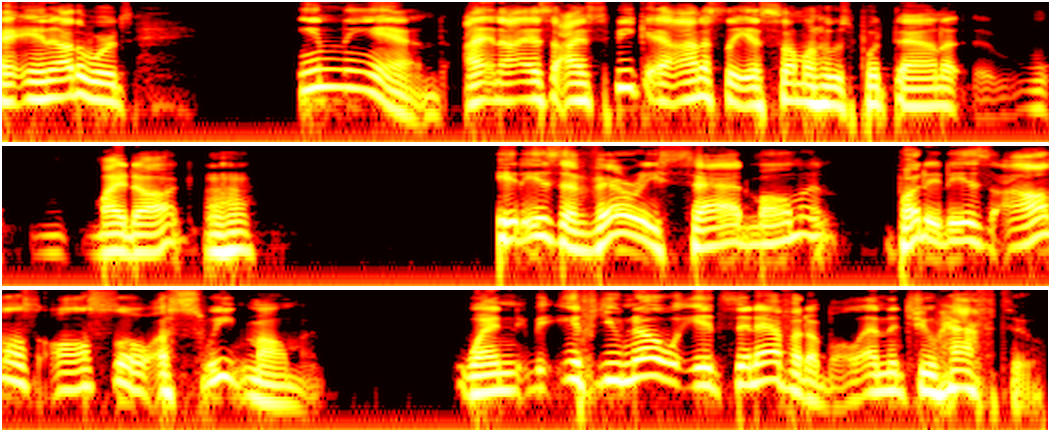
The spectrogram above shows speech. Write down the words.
In other words, in the end, and as I speak honestly as someone who's put down uh, my dog, Uh-huh. it is a very sad moment, but it is almost also a sweet moment. When, if you know it's inevitable and that you have to,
